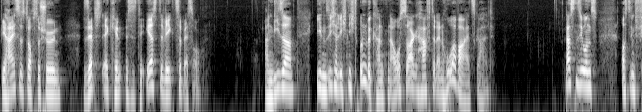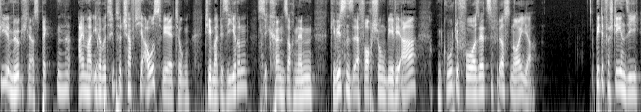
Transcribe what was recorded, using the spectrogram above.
Wie heißt es doch so schön, Selbsterkenntnis ist der erste Weg zur Besserung. An dieser Ihnen sicherlich nicht unbekannten Aussage haftet ein hoher Wahrheitsgehalt. Lassen Sie uns aus den vielen möglichen Aspekten einmal Ihre betriebswirtschaftliche Auswertung thematisieren. Sie können es auch nennen Gewissenserforschung BWA und gute Vorsätze für das neue Jahr. Bitte verstehen Sie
